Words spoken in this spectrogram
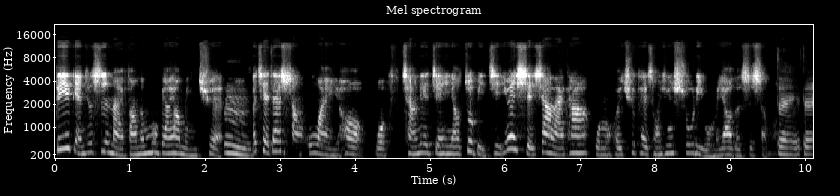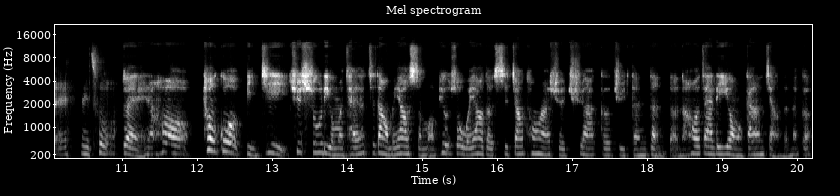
第一点就是买房的目标要明确，嗯，而且在赏屋完以后，我强烈建议要做笔记，因为写下来它，它我们回去可以重新梳理我们要的是什么。对对，没错。对，然后透过笔记去梳理，我们才会知道我们要什么。譬如说，我要的是交通啊、学区啊、格局等等的，然后再利用我刚刚讲的那个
